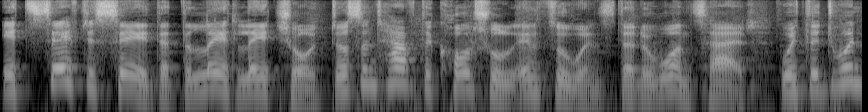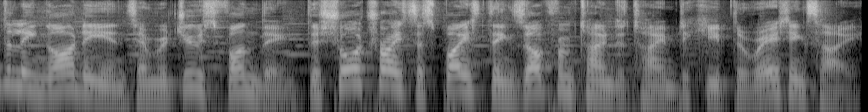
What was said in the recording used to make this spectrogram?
It's safe to say that The Late Late Show doesn't have the cultural influence that it once had. With a dwindling audience and reduced funding, the show tries to spice things up from time to time to keep the ratings high.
